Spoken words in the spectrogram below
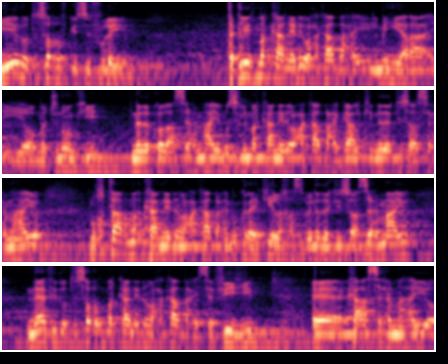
iyo inuu tasarufkiisu fulayo. Takliif markaan nidhi waxaa kaa baxay ilmihii yaraa iyo majnuunkii nadarkooda asixi mahayo muslim markaan nidhi waxaa kaa baxay gaalkii nadarkiisu asixi mahayo mukhtaar markaan nidhin waxaa kaa baxay mukrahi kii la khasbay nadarkiisu asixi mahayo naafidu tasaruf markaan nidhin waxaa kaa baxay safiihi ka asixi mahayo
